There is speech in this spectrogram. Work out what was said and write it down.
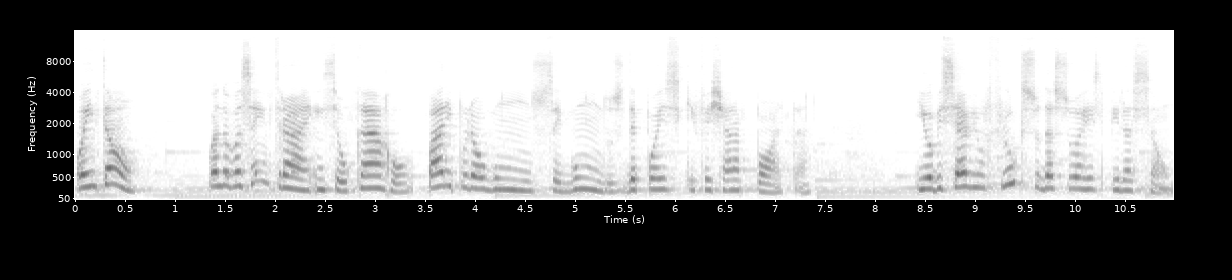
Ou então, quando você entrar em seu carro, pare por alguns segundos depois que fechar a porta e observe o fluxo da sua respiração.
